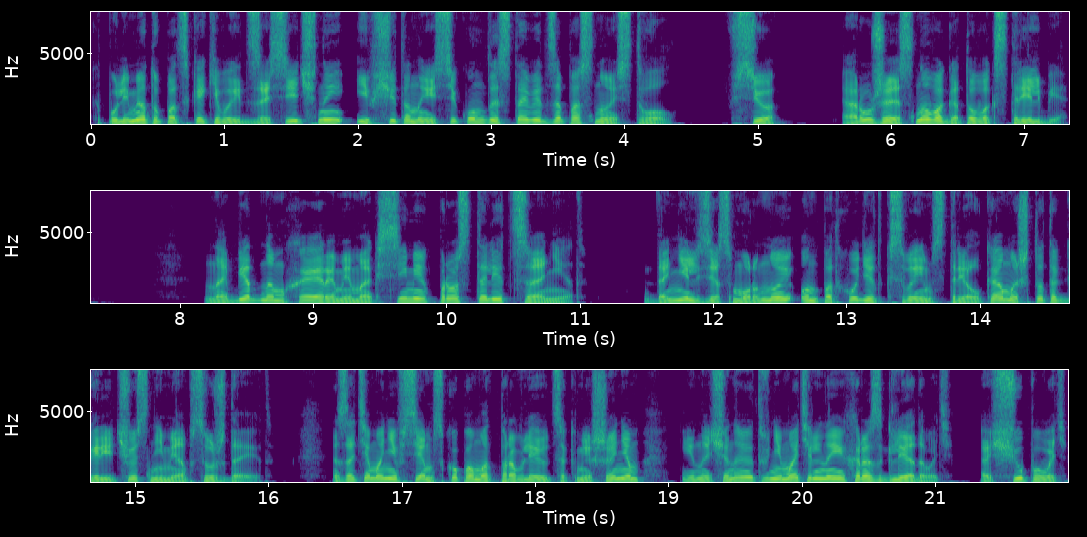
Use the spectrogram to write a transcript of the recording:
К пулемету подскакивает засечный и в считанные секунды ставит запасной ствол. Все, Оружие снова готово к стрельбе. На бедном Хайраме Максиме просто лица нет. Да нельзя смурной, он подходит к своим стрелкам и что-то горячо с ними обсуждает. Затем они всем скопом отправляются к мишеням и начинают внимательно их разглядывать, ощупывать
